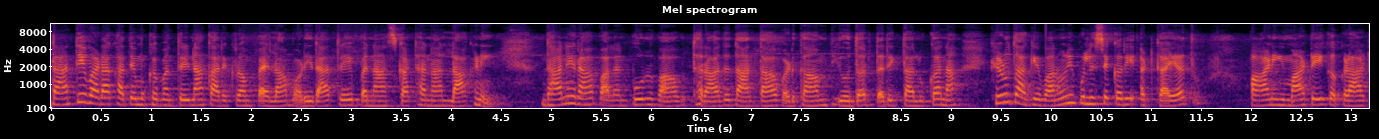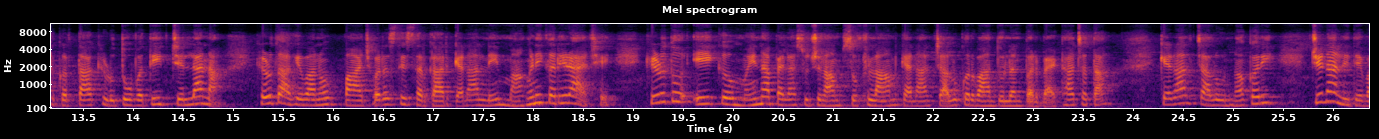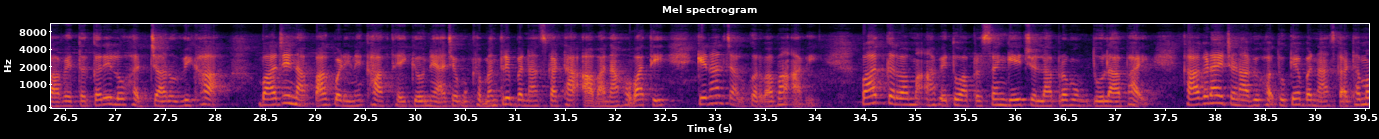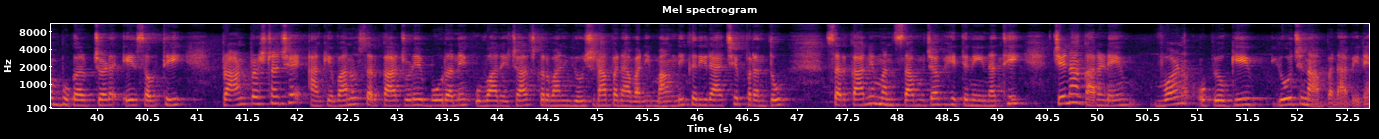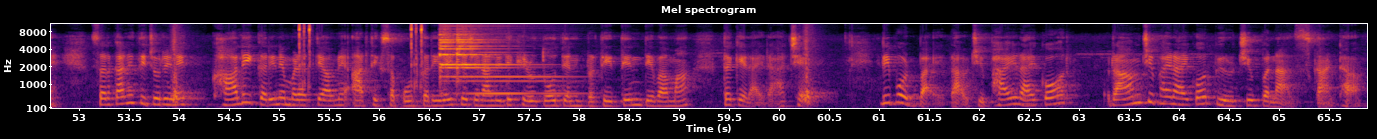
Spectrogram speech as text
દાંતીવાડા ખાતે મુખ્યમંત્રીના કાર્યક્રમ પહેલા મોડી રાત્રે બનાસકાંઠાના લાખણી, ધાનેરા, પાલનપુર, વાવ, થરાદ, દાંતા, વડગામ, દિયોદર દરેક તાલુકાના ખેડૂત આગેવાનોની પોલીસે કરી અટકાયત. પાણી માટે કકળાટ કરતા ખેડૂતો વતી જિલ્લાના ખેડૂત આગેવાનો પાંચ વર્ષથી સરકાર કેનાલની માંગણી કરી રહ્યા છે. ખેડૂતો એક મહિના પહેલાં સુજલામ સુફલામ કેનાલ ચાલુ કરવા આંદોલન પર બેઠા છતાં કેનાલ ચાલુ ન કરી, જેના લીધે વાવેતર કરેલો હજારો વીઘા બાજરીના પાક બળીને ખાક થઈ ગયો ને આજે મુખ્યમંત્રી બનાસકાંઠા આવવાના હોવાથી કેનાલ ચાલુ કરવામાં આવી. વાત કરવામાં આવે તો આ પ્રસંગે જિલ્લા પ્રમુખ દોલાભાઈ ખાગડાએ જણાવ્યું હતું કે બનાસકાંઠામાં ભૂગર્ભ જળ એ સૌથી પ્રાણ પ્રશ્ન છે. આગેવાનો સરકાર જોડે બોર અને કુવા રિચાર્જ કરવાની યોજના બનાવવાની માંગણી કરી રહ્યા છે, પરંતુ સરકારની મનસા મુજબ હિતની નથી, જેના કારણે વણ ઉપયોગી યોજના બનાવીને સરકારની તિજોરીને ખાલી કરીને મળતિયાઓને આર્થિક સપોર્ટ કરી રહી છે. જેના લીધે ખેડૂતો દિન પ્રતિદિન દેવામાં ધકેલાઈ રહ્યા છે. Report by Ravjibhai Raykor Ramjibhai Raykor bureau chief Banaskantha.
